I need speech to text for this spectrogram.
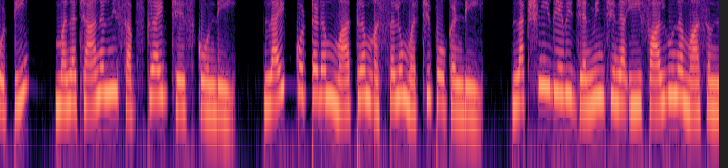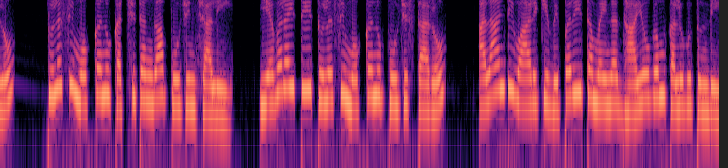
కొట్టి మన ఛానల్ని సబ్స్క్రైబ్ చేసుకోండి. లైక్ కొట్టడం మాత్రం అస్సలు మర్చిపోకండి. లక్ష్మీదేవి జన్మించిన ఈ ఫాల్గుణ మాసంలో తులసి మొక్కను ఖచ్చితంగా పూజించాలి. ఎవరైతే తులసి మొక్కను పూజిస్తారో అలాంటి వారికి విపరీతమైన ధాయోగం కలుగుతుంది.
